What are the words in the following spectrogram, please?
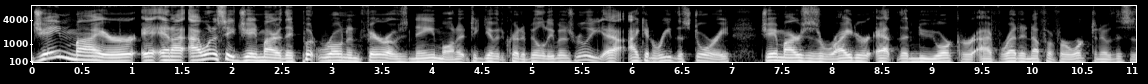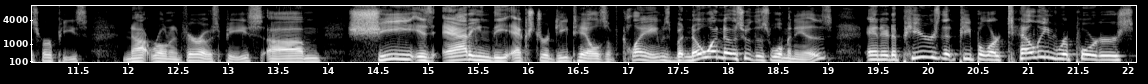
Jane Mayer, and I, I want to say Jane Mayer, they put Ronan Farrow's name on it to give it credibility, but it's really, I can read the story. Jane Myers is a writer at The New Yorker. I've read enough of her work to know this is her piece, not Ronan Farrow's piece. Um, she is adding the extra details of claims, but no one knows who this woman is. And it appears that people are telling reporters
